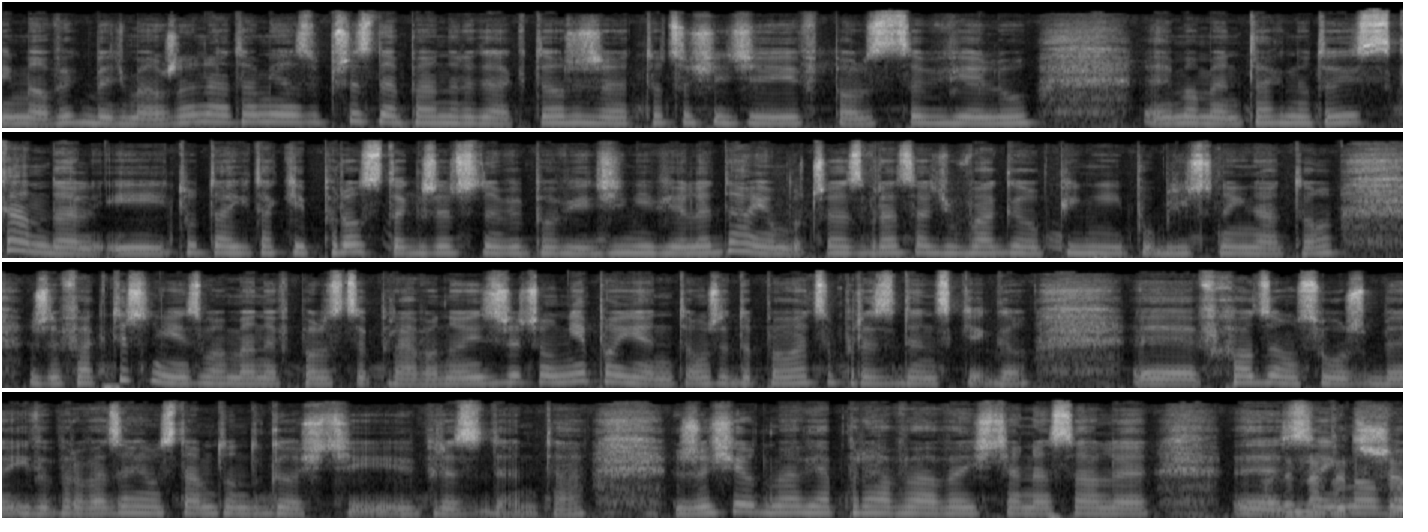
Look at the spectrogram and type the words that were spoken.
sejmowych być może, natomiast przyzna pan redaktor, że to, co się dzieje w Polsce w wielu y, momentach, no to jest skandal i tutaj takie proste, grzeczne wypowiedzi niewiele dają, bo trzeba zwracać uwagę opinii publicznej na to, że faktycznie jest łamane w Polsce prawo. No jest rzeczą niepojętą, że do Pałacu Prezydenckiego y, wchodzą służby i wyprowadzają stamtąd gości prezydenta, że się odmawia prawa wejścia na salę y, Ale sejmową. nawet szef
